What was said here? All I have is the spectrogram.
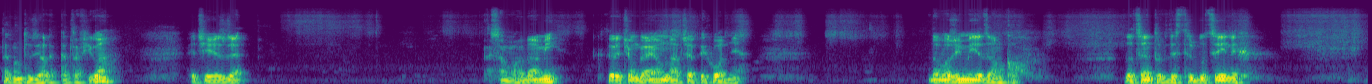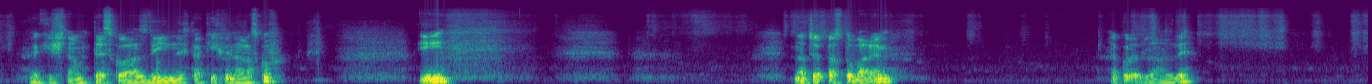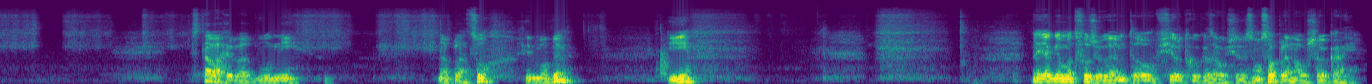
ta kontuzja lekka trafiła. Wiecie, jeżdżę samochodami, które ciągają naczepy chłodnie. Dowozimy jedzonko do centrów dystrybucyjnych jakichś tam Tesco, Asdy i innych takich wynalazków i naczepa z towarem. Akurat dla Azdy. Stała chyba dwóch dni na placu firmowym i no jak ją otworzyłem, to w środku okazało się, że są sople na uszczelkach.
